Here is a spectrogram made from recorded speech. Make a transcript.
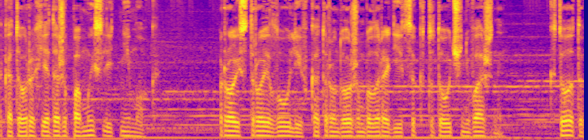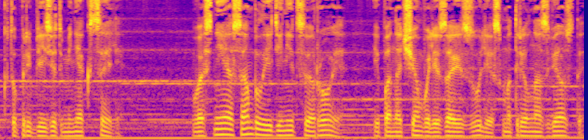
о которых я даже помыслить не мог. Рой строил Лули, в котором должен был родиться кто-то очень важный, кто-то, кто приблизит меня к цели. Во сне я сам был единицей Роя и по ночам, вылезая из улья, смотрел на звезды,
